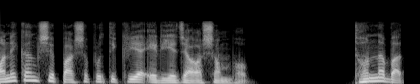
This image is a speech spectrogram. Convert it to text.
অনেকাংশে পার্শ্বপ্রতিক্রিয়া এড়িয়ে যাওয়া সম্ভব। ধন্যবাদ।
